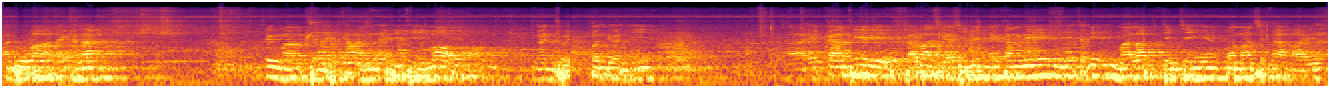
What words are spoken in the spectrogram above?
ท่านผู้ว่าในคณะ ซึ่งมาเป็นประธานในพิธีมอบเงินช่วยต้นเดือนนี้อ่าเหตุ การที่ชาวบ้านเสียชีวิตในครั้งนี้มีจ้าหน้าที่มารับจริงๆประมาณ 15รายนะ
